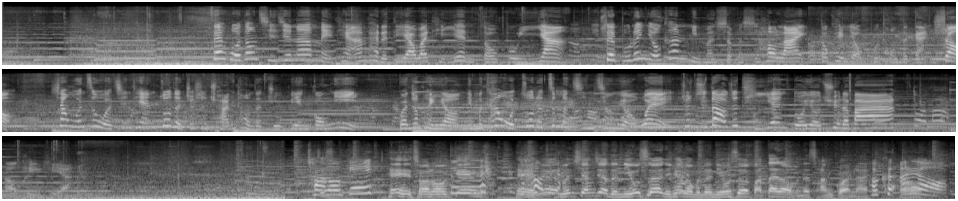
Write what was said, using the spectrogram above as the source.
在活动期间呢，每天安排的 DIY 体验都不一样，所以不论游客你们什么时候来，都可以有不同的感受。像蚊子，我今天做的就是传统的竹编工艺。观众朋友，你们看我做的这么津津有味，就知道这体验多有趣了吧？对吗？好听起啊！抓罗鸡，嘿，抓罗鸡，嘿，那我们乡下的牛车，你看我们的牛车，把带到我们的场馆来，好可爱哦。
